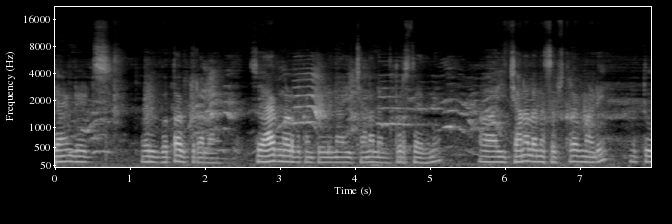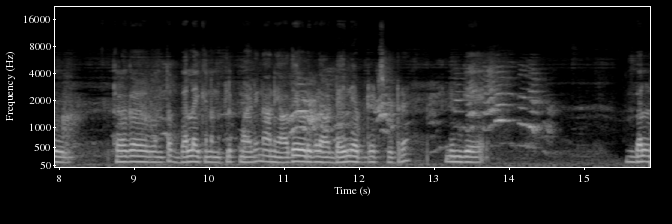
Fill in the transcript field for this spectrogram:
ಕ್ಯಾಂಡಿಡೇಟ್ಸ್ ಅವ್ರಿಗೆ ಗೊತ್ತಾಗ್ತಿರಲ್ಲ. ಸೊ ಹೇಗೆ ಮಾಡ್ಬೇಕಂತೇಳಿ ನಾ ಈ ಚಾನಲನ್ನು ತೋರಿಸ್ತಾ ಇದ್ದೀನಿ. ಈ ಚಾನಲನ್ನು ಸಬ್ಸ್ಕ್ರೈಬ್ ಮಾಡಿ ಮತ್ತು ಕೆಳಗೆ ಇರುವಂಥ ಬೆಲ್ ಐಕನನ್ನು ಕ್ಲಿಕ್ ಮಾಡಿ. ನಾನು ಯಾವುದೇ ವಿಡಿಯೋಗಳ ಡೈಲಿ ಅಪ್ಡೇಟ್ಸ್ ಬಿಟ್ಟರೆ ನಿಮಗೆ ಬೆಲ್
